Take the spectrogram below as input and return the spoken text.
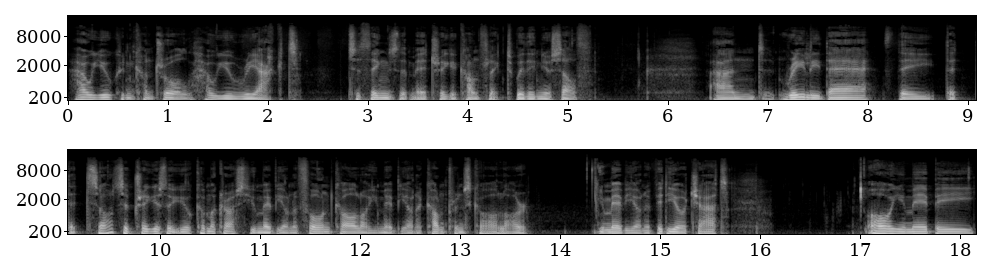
how you can control how you react to things that may trigger conflict within yourself. And really, there, the, the, the sorts of triggers that you'll come across, you may be on a phone call, or you may be on a conference call, or you may be on a video chat, or you may be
